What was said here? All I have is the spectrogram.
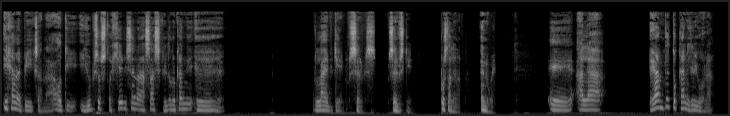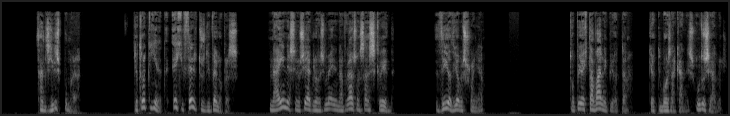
είχαμε πει ξανά ότι η Ubisoft στοχεύει σε ένα Assassin's Creed να το κάνει ε, live game, service, service game. Πώς τα λένε αυτά; Anyway. Ε, αλλά εάν δεν το κάνει γρήγορα θα τις γυρίσεις πούμερα. Και τώρα τι γίνεται. Έχει φέρει τους developers να είναι στην ουσία εγκλωβισμένοι να βγάζουν Assassin's Creed δύο-δυόμιση χρόνια το οποίο έχει ταβάνει ποιότητα και ότι μπορείς να κάνεις ούτως ή άλλως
